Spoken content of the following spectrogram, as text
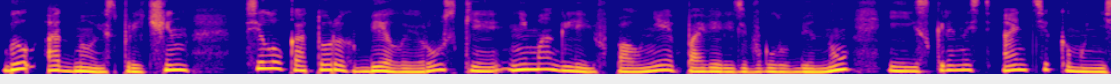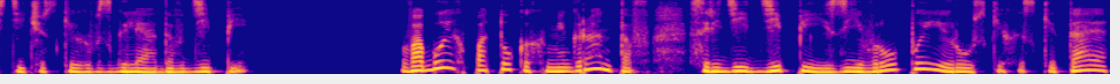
был одной из причин, в силу которых белые русские не могли вполне поверить в глубину и искренность антикоммунистических взглядов ДП. В обоих потоках мигрантов среди ДП из Европы и русских из Китая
